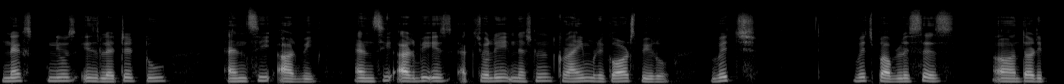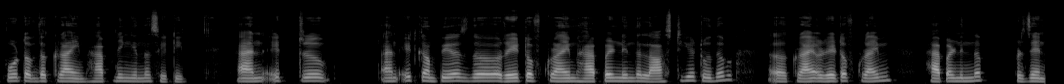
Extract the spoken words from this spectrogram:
Next news is related to ncrb ncrb is actually national crime records bureau which which publishes uh, the report of the crime happening in the city. And it uh, and it compares the rate of crime happened in the last year to the uh, crime rate of crime happened in the present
